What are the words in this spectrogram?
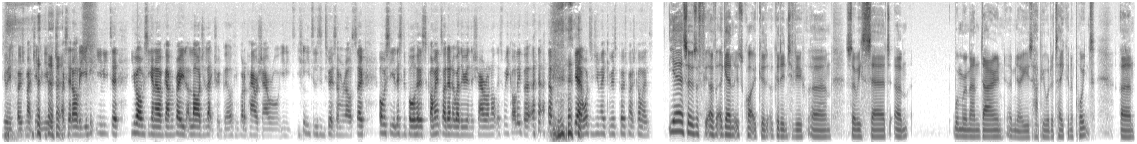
doing his post-match interview. Which I said, Ollie, you, you need to. You're obviously going to have a very large electric bill if you've got a power shower, or you need to, you need to listen to it somewhere else. So obviously, you listen to Paul Hurst's comments. I don't know whether you're in the shower or not this week, Ollie, but um, yeah, what did you make of his post-match comments? Yeah, so it was a, again, it was quite a good a good interview. Um, so he said um, when we were man down, um, you know, he was happy would have taken a point. Um,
